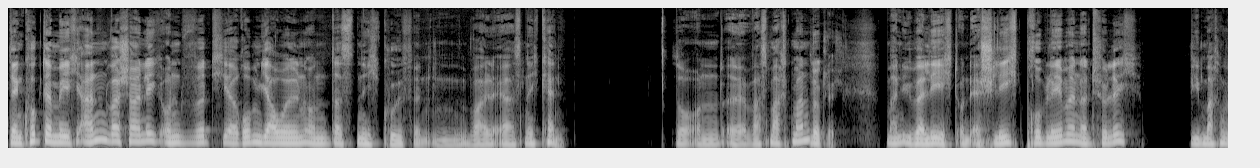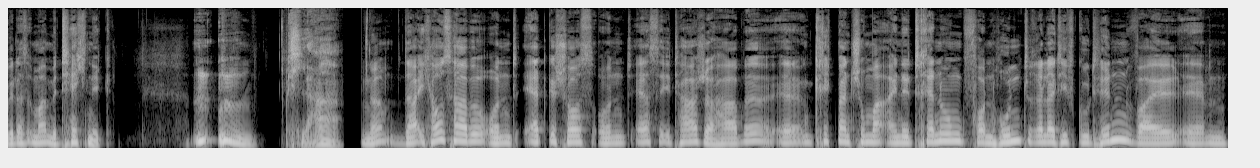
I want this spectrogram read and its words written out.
Dann guckt er mich an wahrscheinlich und wird hier rumjaulen und das nicht cool finden, weil er es nicht kennt. So, und äh, was macht man? Wirklich. Man überlegt und erschlägt Probleme natürlich. Wie machen wir das immer? Mit Technik. Klar. Ne? Da ich Haus habe und Erdgeschoss und erste Etage habe, äh, kriegt man schon mal eine Trennung von Hund relativ gut hin, weil ähm,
